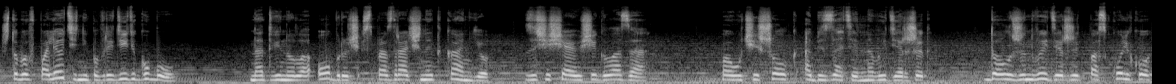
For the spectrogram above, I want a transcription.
чтобы в полете не повредить губу. Надвинула обруч с прозрачной тканью, защищающей глаза. Паучий шелк обязательно выдержит. Должен выдержать, поскольку...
